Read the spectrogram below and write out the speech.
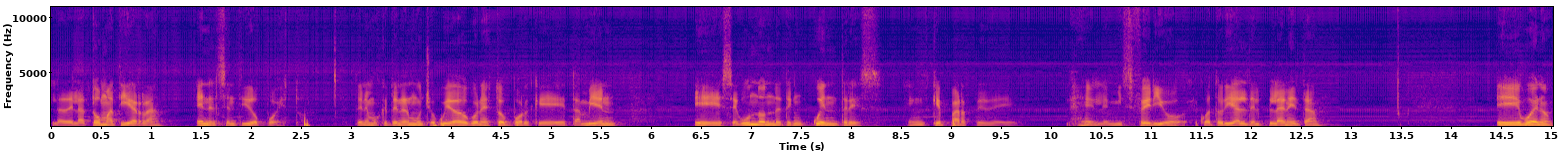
la de la toma tierra en el sentido opuesto. Tenemos que tener mucho cuidado con esto porque también eh, según donde te encuentres, en qué parte del hemisferio ecuatorial del planeta, eh, bueno,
